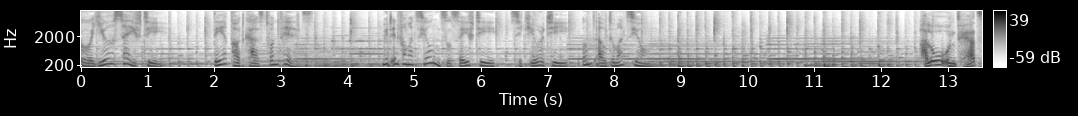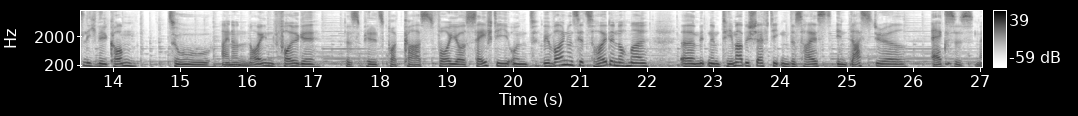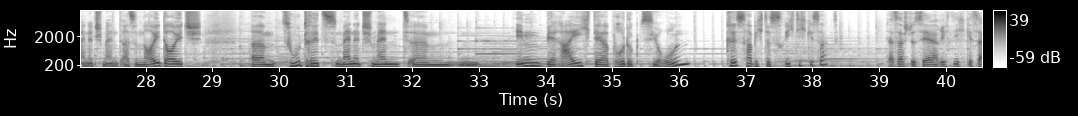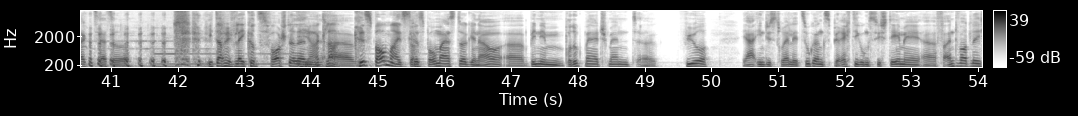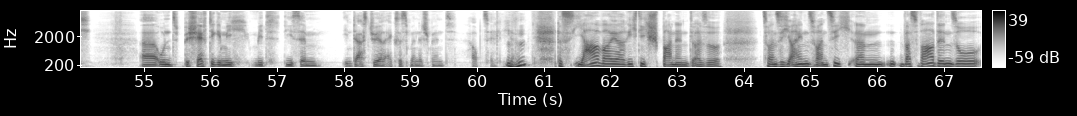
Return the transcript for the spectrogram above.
For Your Safety, der Podcast von Pilz. Mit Informationen zu Safety, Security und Automation. Hallo und herzlich willkommen zu einer neuen Folge des Pilz Podcasts For Your Safety und wir wollen uns jetzt heute nochmal äh, mit einem Thema beschäftigen, das heißt Industrial Access Management, also Neudeutsch ähm, Zutrittsmanagement ähm, im Bereich der Produktion. Chris, habe ich das richtig gesagt? Das hast du sehr richtig gesagt. Also, ich darf mich vielleicht kurz vorstellen. Ja, klar. Äh, Chris Baumeister. Chris Baumeister, genau. Äh, bin im Produktmanagement äh, für ja, industrielle Zugangsberechtigungssysteme äh, verantwortlich äh, und beschäftige mich mit diesem Industrial Access Management hauptsächlich. Ja. Mhm. Das Jahr war ja richtig spannend, also 2021. Ähm, was war denn so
